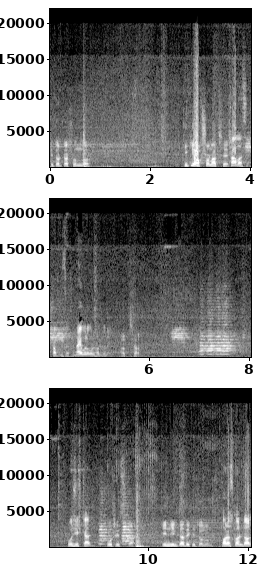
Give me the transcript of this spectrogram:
ভিতরটা সুন্দর। কি কি অপশন আছে? সব আছে সব কিছু আছে নাই বলে কোনো শব্দ নেই। আচ্ছা। পঁচিশ স্টার পঁচিশ স্টার ইঞ্জিনটা দেখে চলুন। খরচ কন্ট্রোল।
